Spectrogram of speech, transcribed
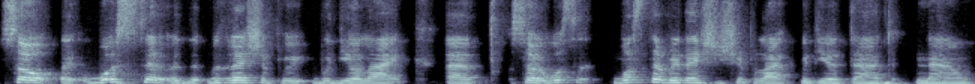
So, uh, what's the, the relationship with your like? Uh, so, what's what's the relationship like with your dad now?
